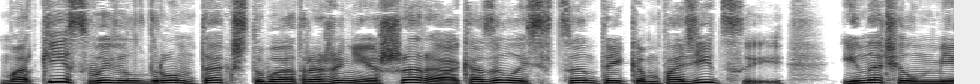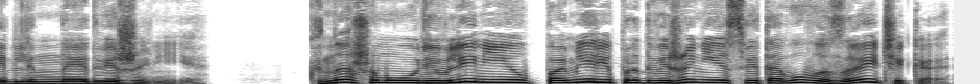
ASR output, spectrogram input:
Маркиз вывел дрон так, чтобы отражение шара оказалось в центре композиции и начал медленное движение. К нашему удивлению, по мере продвижения светового зайчика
